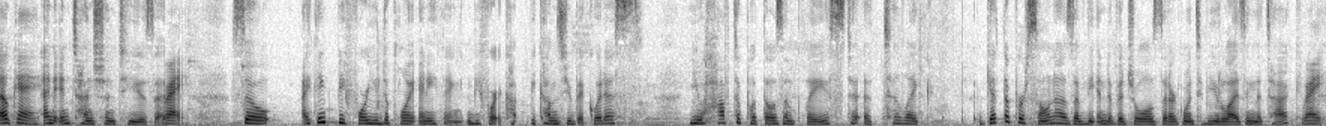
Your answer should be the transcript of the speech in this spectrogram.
Okay. And intention to use it. Right. So I think before you deploy anything, before it co- becomes ubiquitous, you have to put those in place to, uh, to like get the personas of the individuals that are going to be utilizing the tech. Right.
